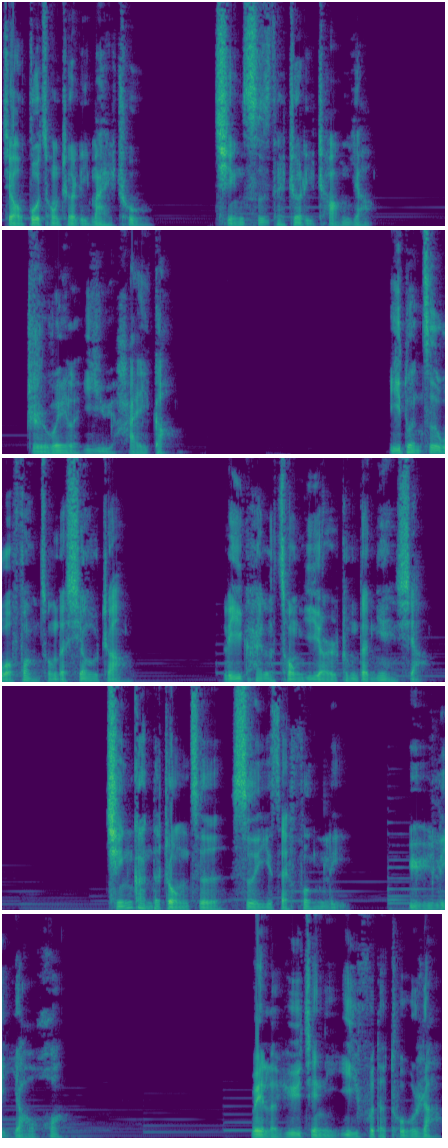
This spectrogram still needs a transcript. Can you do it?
脚步从这里迈出，情思在这里徜徉。只为了一语海港，一段自我放纵的嚣张，离开了从一而终的念想。情感的种子肆意在风里、雨里摇晃。为了遇见你依附的土壤，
